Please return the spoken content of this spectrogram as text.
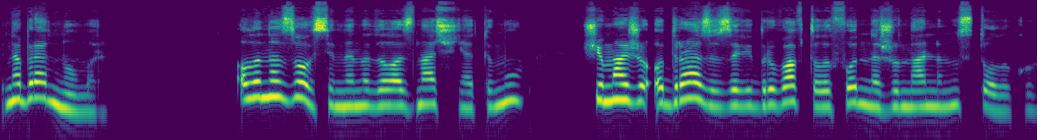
набрав номер. Олена зовсім не надала значення тому, що майже одразу завібрував телефон на журнальному столику.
